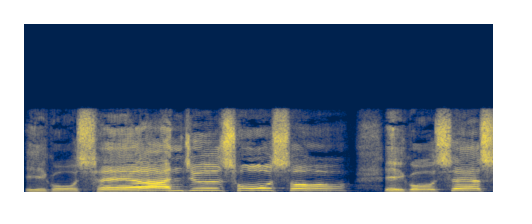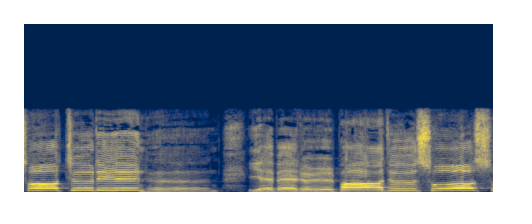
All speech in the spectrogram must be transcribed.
이곳에 앉으소서 이곳에서 드리는 예배를 받으소서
